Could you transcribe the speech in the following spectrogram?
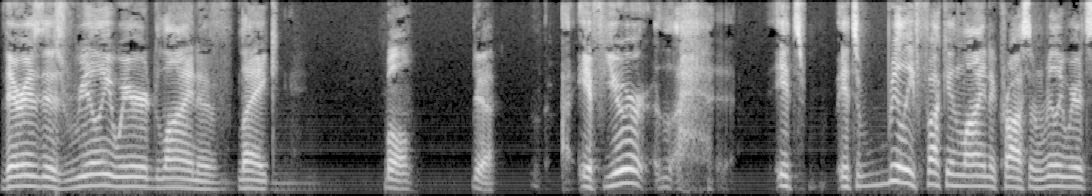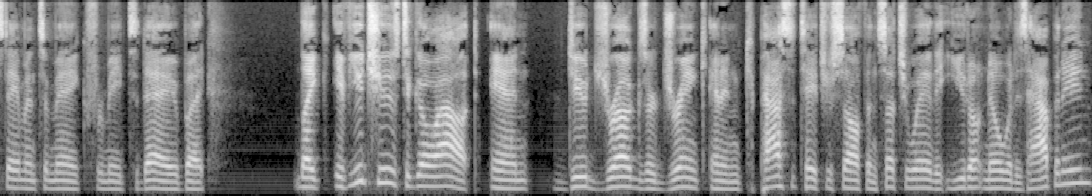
there is this really weird line of like Well, yeah. if you're it's it's a really fucking line to cross and really weird statement to make for me today but like if you choose to go out and do drugs or drink and incapacitate yourself in such a way that you don't know what is happening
